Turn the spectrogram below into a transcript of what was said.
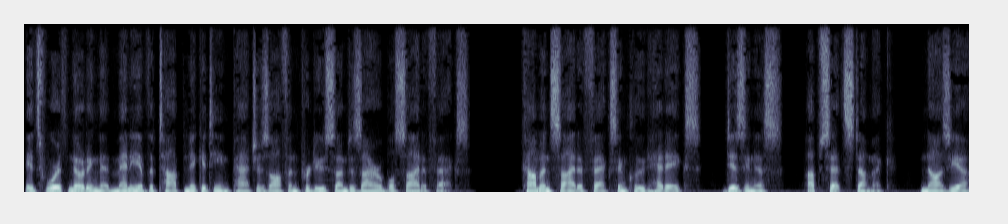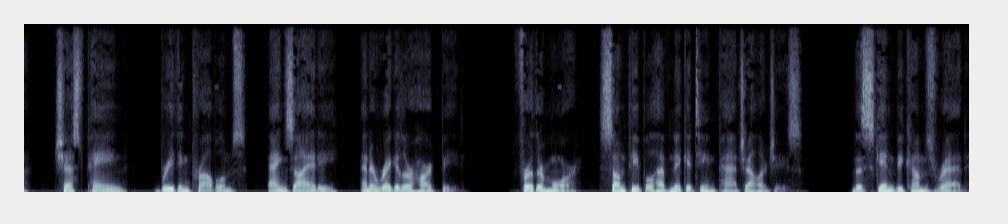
It's worth noting that many of the top nicotine patches often produce undesirable side effects. Common side effects include headaches, dizziness, upset stomach, nausea, chest pain, breathing problems, anxiety, and irregular heartbeat. Furthermore, some people have nicotine patch allergies. The skin becomes red,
